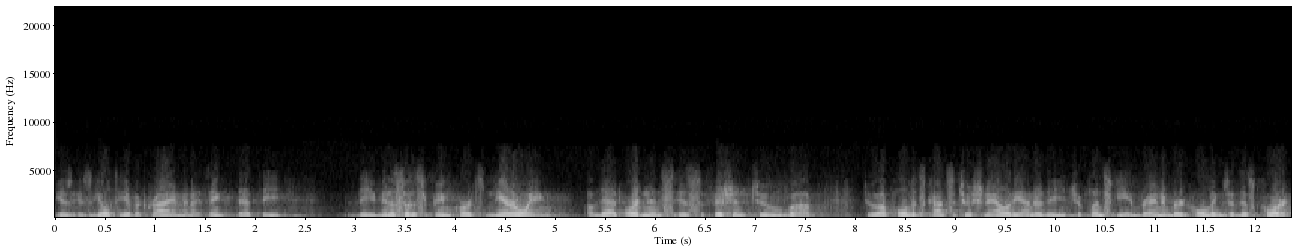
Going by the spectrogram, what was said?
is, is guilty of a crime. And I think that the, the Minnesota Supreme Court's narrowing of that ordinance is sufficient to, uh, to uphold its constitutionality under the Chaplinsky and Brandenburg holdings of this court.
